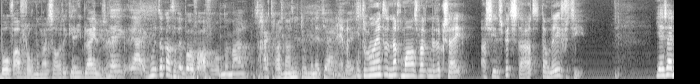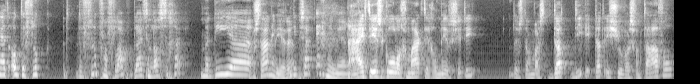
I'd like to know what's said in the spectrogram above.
naar boven afronden, maar daar zal Ricky niet blij mee zijn. Nee, ja, ik moet het ook altijd erboven afronden. Maar dat ga ik trouwens nou niet doen. Ben net Nee, maar geweest. op de momenten, nogmaals, wat ik net ook zei, als hij in de spits staat, dan levert hij. Jij zei net ook, de vloek, de vloek van Flap blijft een lastige. Maar die, eh, Bestaat niet meer, hè? die bestaat echt niet meer. Nou, hij heeft de eerste goal al gemaakt tegen Almere City. Dus dan was dat, die, dat issue was van tafel.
